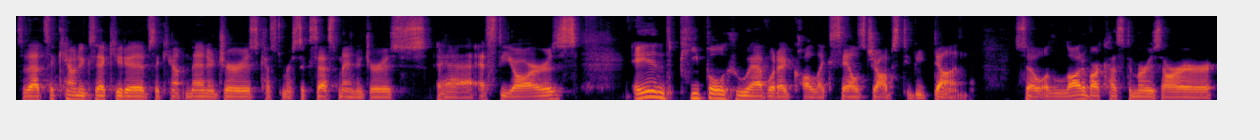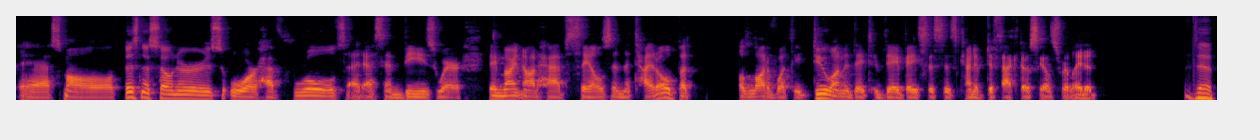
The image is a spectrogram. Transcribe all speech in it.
So that's account executives, account managers, customer success managers, uh, SDRs, and people who have what I'd call like sales jobs to be done. So a lot of our customers are uh, small business owners or have roles at SMBs where they might not have sales in the title, but a lot of what they do on a day to day basis is kind of de facto sales related the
